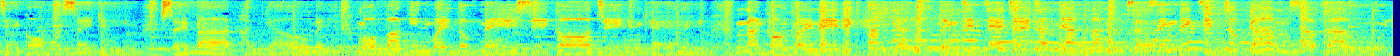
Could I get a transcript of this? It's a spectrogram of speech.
这个末世纪，虽不很优美，我发现唯独你是个传奇，难抗拒你的吸引，迎接这最真一吻，神圣的接触感受就如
